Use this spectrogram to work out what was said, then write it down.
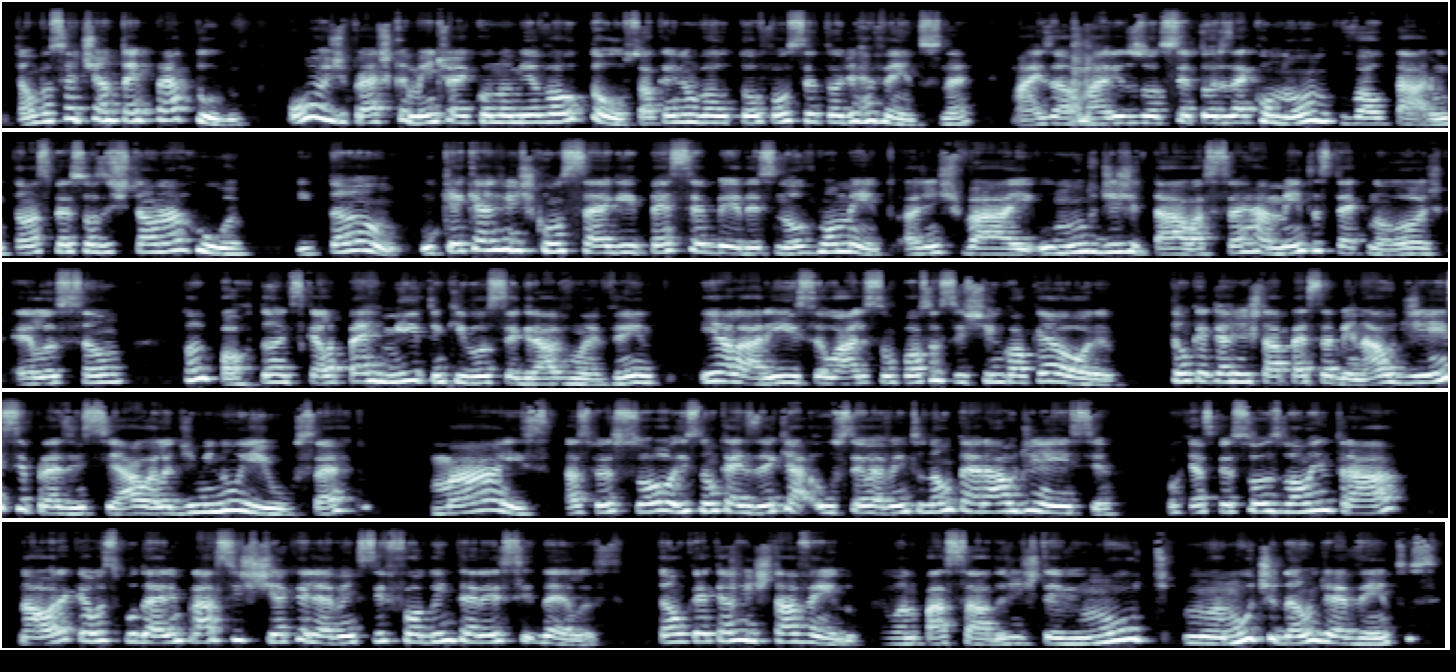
Então você tinha tempo para tudo. Hoje, praticamente, a economia voltou, só quem não voltou foi o setor de eventos, né? Mas a maioria dos outros setores econômicos voltaram, então as pessoas estão na rua. Então, o que, que a gente consegue perceber desse novo momento? A gente vai, o mundo digital, as ferramentas tecnológicas, elas são tão importantes que elas permitem que você grave um evento e a Larissa, o Alisson possam assistir em qualquer hora. Então, o que, que a gente está percebendo? A audiência presencial, ela diminuiu, certo? Mas as pessoas, isso não quer dizer que o seu evento não terá audiência, porque as pessoas vão entrar na hora que elas puderem para assistir aquele evento, se for do interesse delas. Então, o que, é que a gente está vendo? No ano passado, a gente teve multi, uma multidão de eventos,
